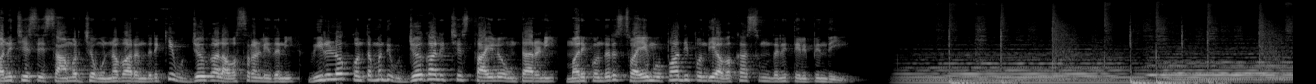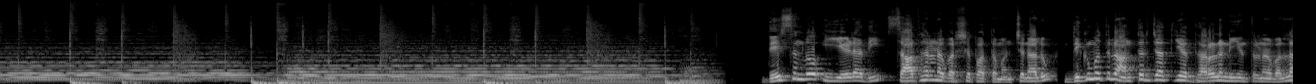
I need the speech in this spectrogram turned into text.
పనిచేసే సామర్థ్యం ఉన్నవారందరికీ ఉద్యోగాలు అవసరం లేదని వీరిలో కొంతమంది ఉద్యోగాలిచ్చే స్థాయిలో ఉంటారని మరికొందరు స్వయం ఉపాధి పొందే అవకాశం ఉందని తెలిపింది. దేశంలో ఈ ఏడాది సాధారణ వర్షపాతం అంచనాలు దిగుమతుల అంతర్జాతీయ ధరల నియంత్రణ వల్ల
